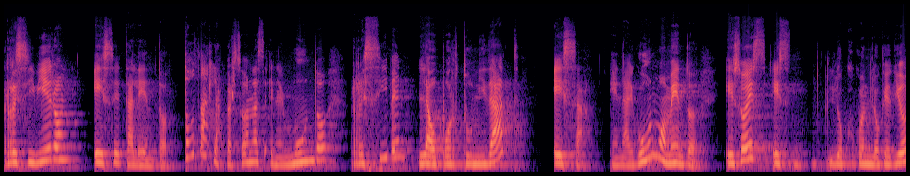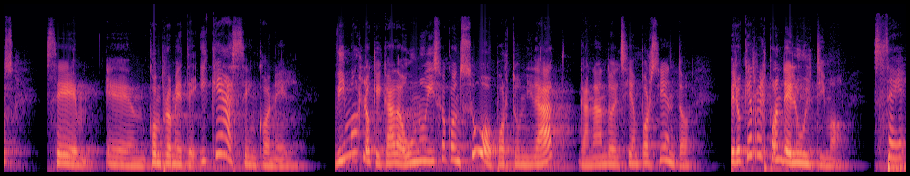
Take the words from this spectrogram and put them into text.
recibieron ese talento. Todas las personas en el mundo reciben la oportunidad esa en algún momento. Eso es, con lo que Dios se eh, compromete. ¿Y qué hacen con él? Vimos lo que cada uno hizo con su oportunidad, ganando el 100%. Pero ¿qué responde el último? Sé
